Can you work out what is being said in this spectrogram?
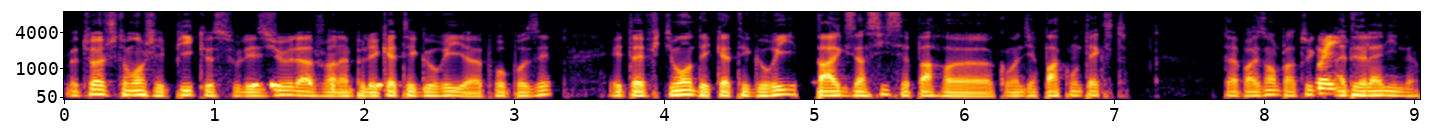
Mais tu vois, justement, j'ai pique sous les yeux, là, je vois un peu les catégories euh, proposées. Et tu as effectivement des catégories par exercice et par, euh, comment dire, par contexte. Tu as par exemple un truc oui. adrénaline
